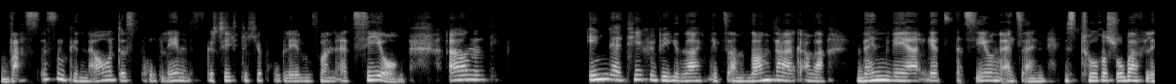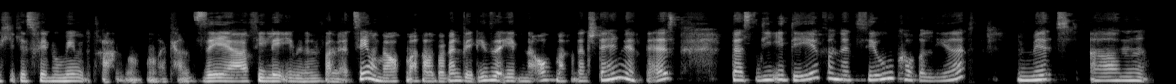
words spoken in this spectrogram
was ist denn genau das Problem, das geschichtliche Problem von Erziehung? Ähm, in der Tiefe, wie gesagt, geht's am Sonntag, aber wenn wir jetzt Erziehung als ein historisch oberflächliches Phänomen betrachten, man kann sehr viele Ebenen von Erziehung aufmachen, aber wenn wir diese Ebene aufmachen, dann stellen wir fest, dass die Idee von Erziehung korreliert mit ähm,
